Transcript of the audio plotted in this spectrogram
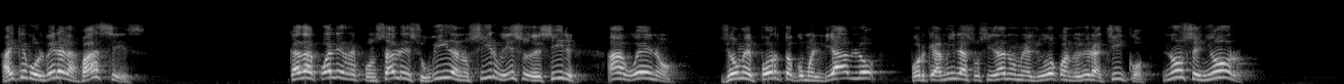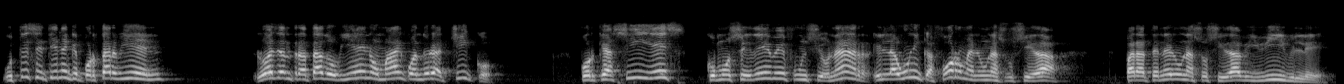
Hay que volver a las bases. Cada cual es responsable de su vida. No sirve eso de decir, ah, bueno, yo me porto como el diablo porque a mí la sociedad no me ayudó cuando yo era chico. No, señor. Usted se tiene que portar bien, lo hayan tratado bien o mal cuando era chico, porque así es como se debe funcionar. Es la única forma en una sociedad para tener una sociedad vivible.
